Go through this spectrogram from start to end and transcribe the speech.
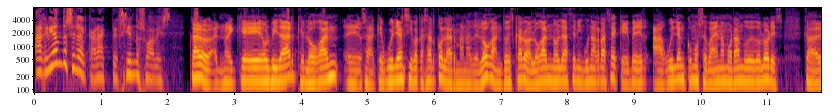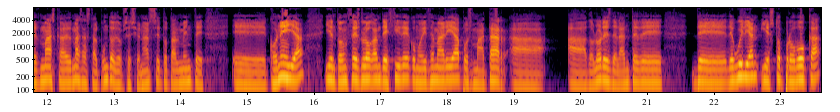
agriándosele al carácter, siendo suaves. Claro, no hay que olvidar que Logan, eh, o sea, que William se iba a casar con la hermana de Logan. Entonces, claro, a Logan no le hace ninguna gracia que ver a William cómo se va enamorando de Dolores cada vez más, cada vez más, hasta el punto de obsesionarse totalmente eh, con ella. Y entonces Logan decide, como dice María, pues matar a, a Dolores delante de, de, de William y esto provoca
